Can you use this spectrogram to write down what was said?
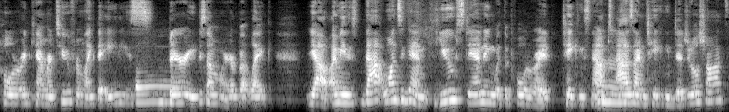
Polaroid camera too from like the 80s Oh. buried somewhere. But like, yeah, I mean, that once again, you standing with the Polaroid taking snaps Mhm. as I'm taking digital shots,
